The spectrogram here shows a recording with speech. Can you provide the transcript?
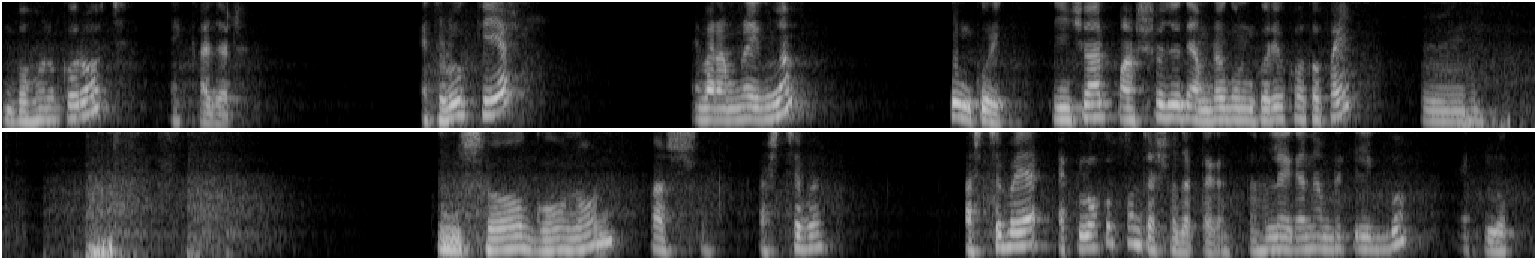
বহন খরচ এক হাজার। এতটুকু ক্লিয়ার এবার আমরা এগুলো গুণ করি। তিনশো আর পাঁচশো যদি আমরা গুণ করি, কত পাই? তিনশো গুণন পাঁচশো। আসছে ভাই? আসছে ভাইয়া এক লক্ষ পঞ্চাশ হাজার টাকা। তাহলে এখানে আমরা কি লিখব? এক লক্ষ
